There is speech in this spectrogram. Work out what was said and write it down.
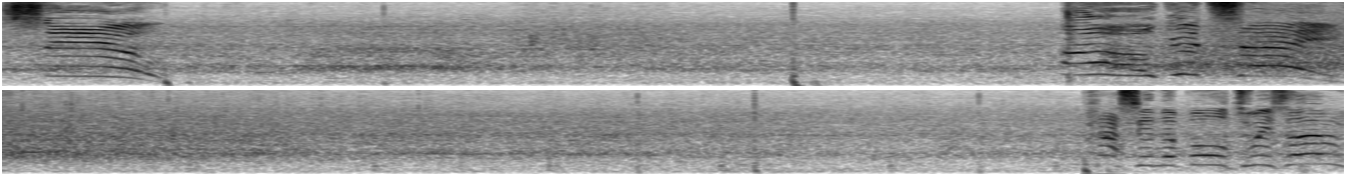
Steal! Oh, good save! Passing the ball to his own.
